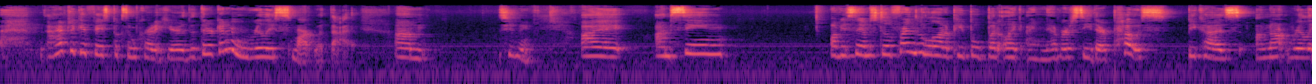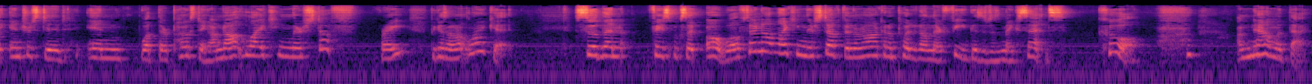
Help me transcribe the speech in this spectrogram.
I have to give Facebook some credit here that they're getting really smart with that. Um, excuse me. I I'm seeing obviously I'm still friends with a lot of people, but like I never see their posts because I'm not really interested in what they're posting. I'm not liking their stuff, right? Because I don't like it. So then Facebook's like, oh, well, if they're not liking their stuff, then I'm not going to put it on their feed because it doesn't make sense. Cool. I'm down with that.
